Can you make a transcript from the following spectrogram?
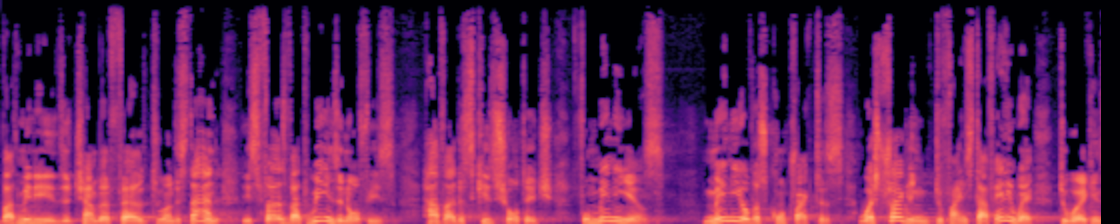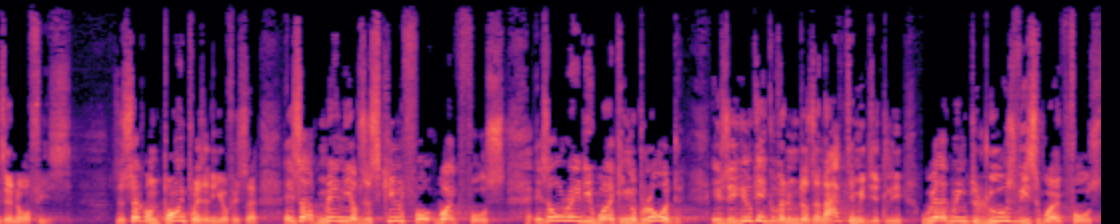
that many in the Chamber failed to understand. Is first that we in the Northeast have had a skills shortage for many years. Many of us contractors were struggling to find staff anyway to work in the Northeast. The second point, Presiding Officer, is that many of the skilled workforce is already working abroad. If the UK government doesn't act immediately, we are going to lose this workforce.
